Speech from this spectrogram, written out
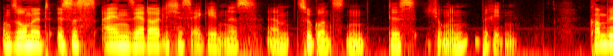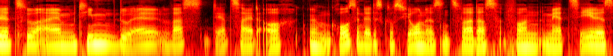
Und somit ist es ein sehr deutliches Ergebnis ähm, zugunsten des jungen Briten. Kommen wir zu einem Teamduell, was derzeit auch ähm, groß in der Diskussion ist, und zwar das von Mercedes.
